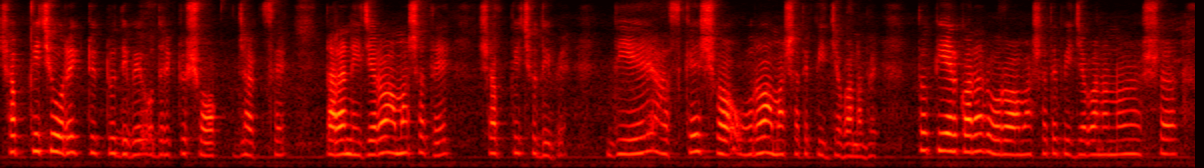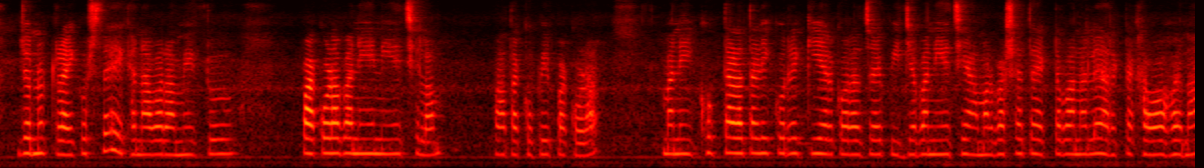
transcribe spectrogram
সব কিছু ওরা একটু একটু দিবে, ওদের একটু শখ জাগছে। তারা নিজেরাও আমার সাথে সব কিছু দিবে। দিয়ে আজকে স- ওরাও আমার সাথে পিৎজা বানাবে। তো কি আর করার? ওরাও আমার সাথে পিৎজা বানানোর জন্য ট্রাই করছে। এখানে আবার আমি একটু পাকোড়া বানিয়ে নিয়েছিলাম। পাতাকপির পাকোড়া। মানে খুব তাড়াতাড়ি করে কি আর করা যায়। পিৎজা বানিয়েছি, আমার বাসায় তো একটা বানালে আরেকটা খাওয়া হয় না।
